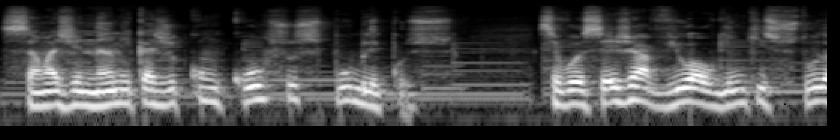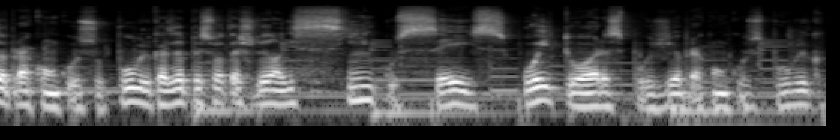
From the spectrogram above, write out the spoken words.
são as dinâmicas de concursos públicos. Se você já viu alguém que estuda para concurso público, às vezes a pessoa está estudando ali 5, 6, 8 horas por dia para concurso público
